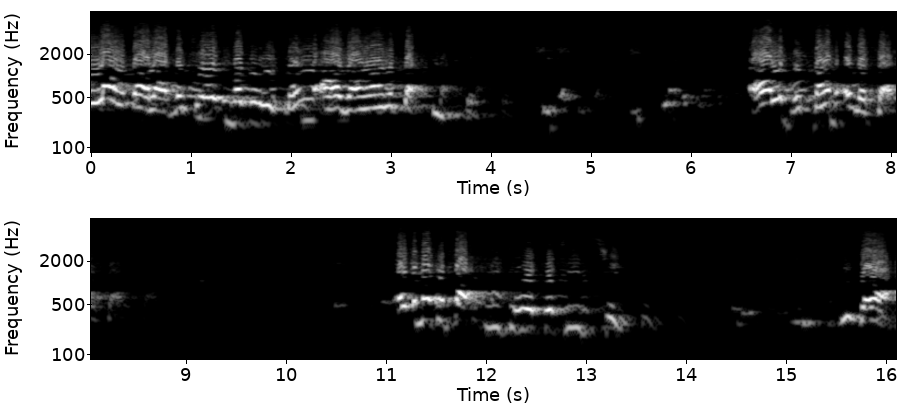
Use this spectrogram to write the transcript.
الله تعالى بچه نبي الإسلام آزايان تقسيم آل بستان البشر حکمت تخصیص و تخصیص چیز جواب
